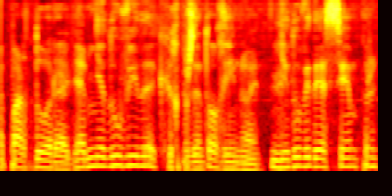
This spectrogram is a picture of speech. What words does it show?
na parte da orelha. A minha dúvida, que representa o rim, não é? A minha dúvida é sempre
